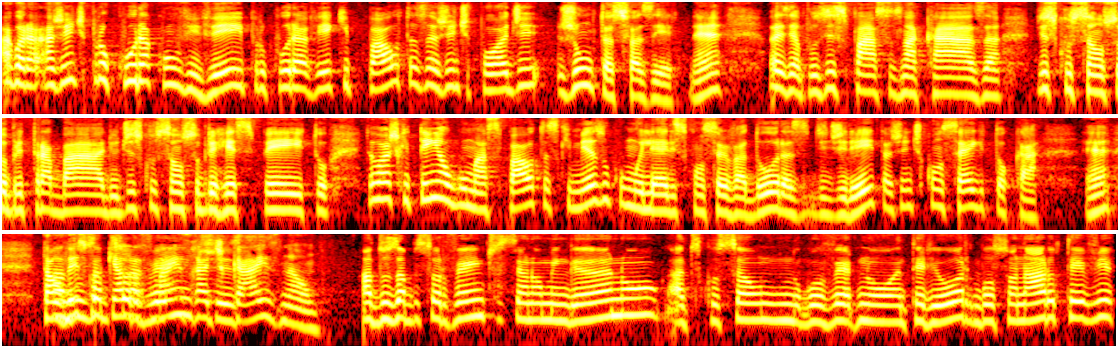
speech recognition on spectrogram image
Agora, a gente procura conviver e procura ver que pautas a gente pode juntas fazer, né? Por exemplo, os espaços na casa, discussão sobre trabalho, discussão sobre respeito. Então, eu acho que tem algumas pautas que, mesmo com mulheres conservadoras de direita, a gente consegue tocar, né? Talvez com aquelas mais radicais, não. A dos absorventes, se eu não me engano, a discussão no governo anterior, Bolsonaro teve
